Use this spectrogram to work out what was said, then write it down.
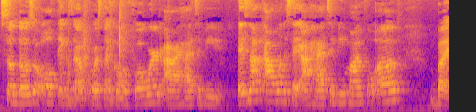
So those are all things that of course like going forward I had to be it's not I want to say I had to be mindful of, but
